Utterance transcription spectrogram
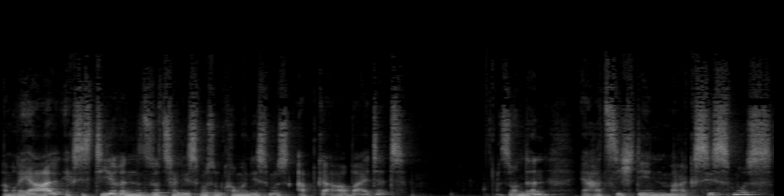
am real existierenden Sozialismus und Kommunismus abgearbeitet, sondern er hat sich den Marxismus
